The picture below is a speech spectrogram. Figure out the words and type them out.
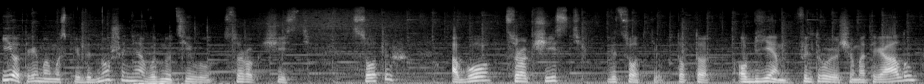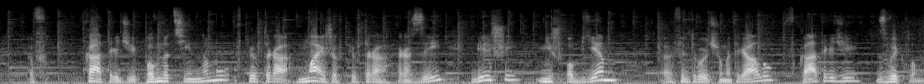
і отримаємо співвідношення в 1,46 або 46%. Тобто об'єм фільтруючого матеріалу в картриджі повноцінному в півтора, майже в півтора рази більший, ніж об'єм фільтруючого матеріалу в картриджі звиклому.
